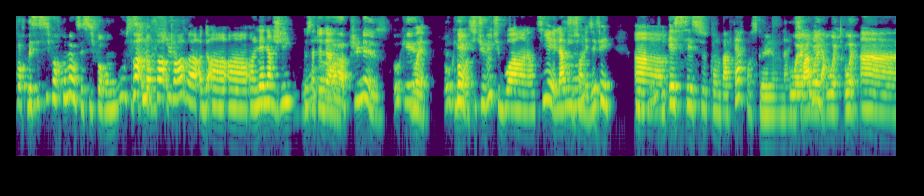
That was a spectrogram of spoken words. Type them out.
fort. Mais c'est si fort comment? C'est si fort en goût c'est Fort, si non fort fort euh, en, en, en l'énergie que ça te donne Ah, punaise. Ok. ouais Okay. Bon, si tu veux, tu bois un entier et là, tu sens les effets. Euh, Mhm. et c'est ce qu'on va faire parce que on a une Ouais, soirée ouais, là. ouais, ouais. Euh,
